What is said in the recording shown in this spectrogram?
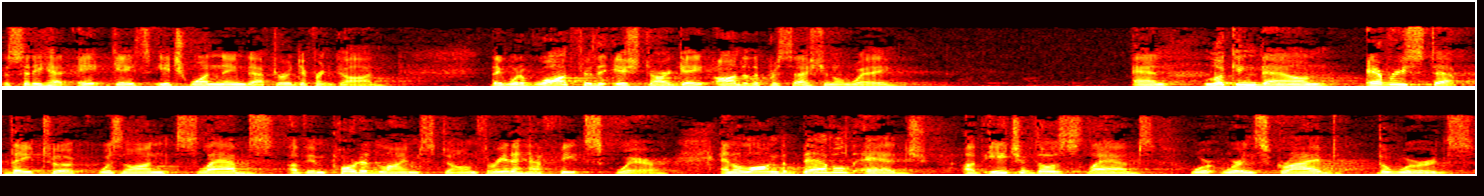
The city had eight gates, each one named after a different god. They would have walked through the Ishtar gate onto the processional way, And looking down, every step they took was on slabs of imported limestone, three and a half feet square, and along the beveled edge of each of those slabs were, were inscribed the words,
